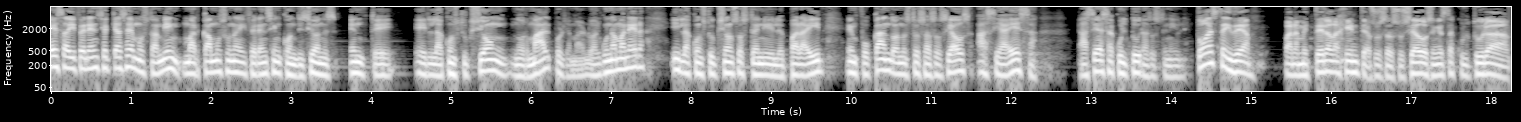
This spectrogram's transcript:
esa diferencia que hacemos también, marcamos una diferencia en condiciones entre eh, la construcción normal, por llamarlo de alguna manera, y la construcción sostenible, para ir enfocando a nuestros asociados hacia esa, hacia esa cultura sostenible. Toda esta idea para meter a la gente, a sus asociados en esta cultura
